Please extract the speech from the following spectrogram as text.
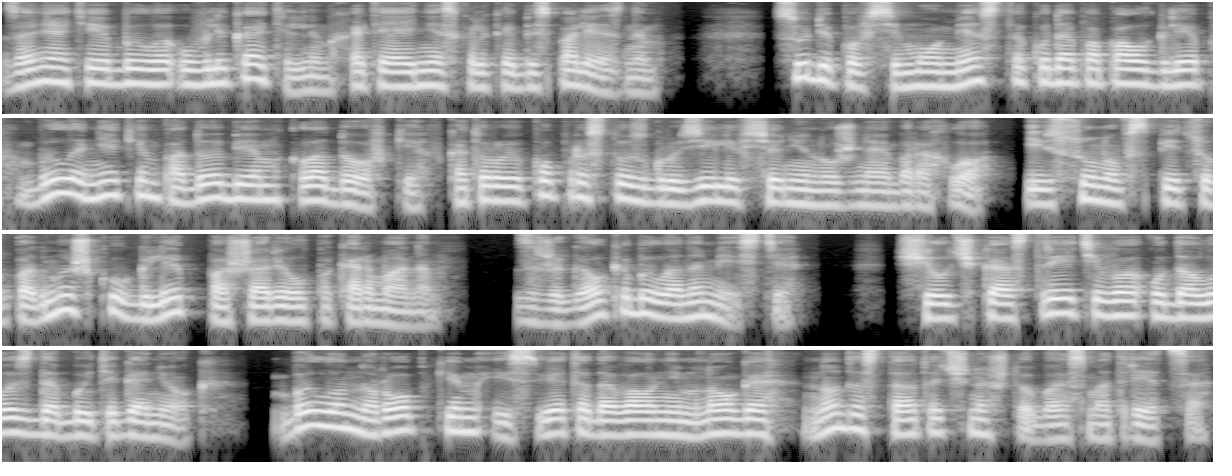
Занятие было увлекательным, хотя и несколько бесполезным. Судя по всему, место, куда попал Глеб, было неким подобием кладовки, в которую попросту сгрузили все ненужное барахло. И сунув спицу под мышку, Глеб пошарил по карманам. Зажигалка была на месте. Щелчка с третьего удалось добыть огонек. Был он робким и света давал немного, но достаточно, чтобы осмотреться.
